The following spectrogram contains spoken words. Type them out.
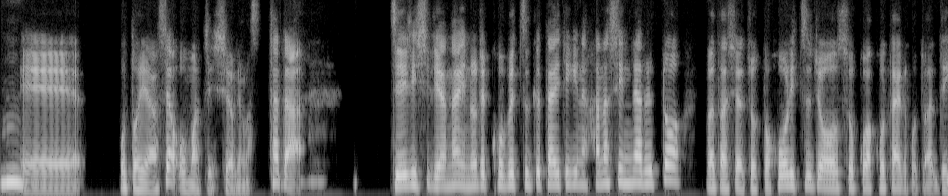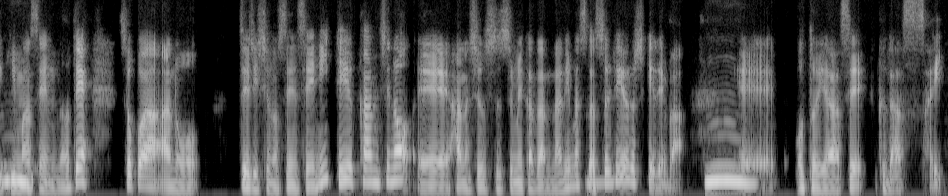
うん、えー、お問い合わせはお待ちしております。ただ、税理士ではないので、個別具体的な話になると、私はちょっと法律上そこは答えることはできませんので、うん、そこは、あの、税理士の先生にっていう感じの、えー、話の進め方になりますが、それでよろしければ、うん、えー、お問い合わせください。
